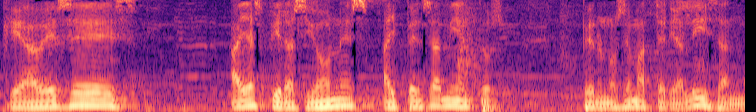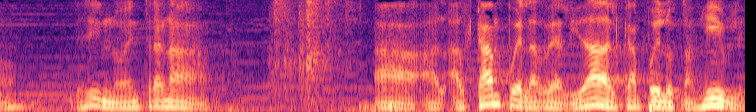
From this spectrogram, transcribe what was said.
que a veces hay aspiraciones, hay pensamientos, pero no se materializan, ¿no? Es decir, no entran a, al campo de la realidad, al campo de lo tangible,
